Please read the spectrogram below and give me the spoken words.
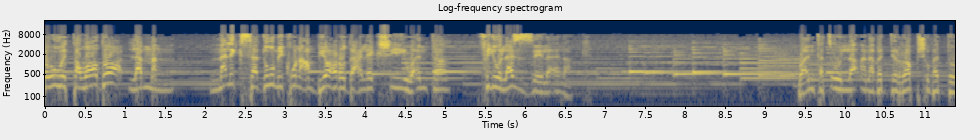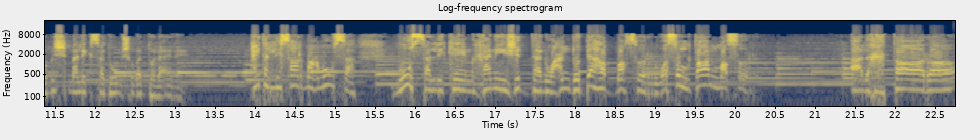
شو هو التواضع لما ملك سدوم يكون عم بيعرض عليك شيء وأنت فيه لذة لإلك. وأنت تقول لا أنا بدي الرب شو بده مش ملك سدوم شو بده لإلي. هيدا اللي صار مع موسى. موسى اللي كان غني جدا وعنده ذهب مصر وسلطان مصر. قال اختار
